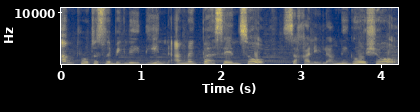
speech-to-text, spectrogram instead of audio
ang prutas na bignay din ang nagpa-asenso sa kanilang negosyo.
